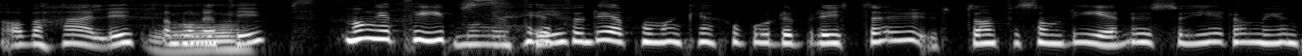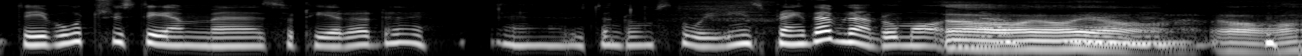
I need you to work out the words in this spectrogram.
Ja, vad härligt. Ja. Många tips. Många tips. Många tips. Jag funderar på om man kanske borde bryta ut dem. För som det är nu så är de ju inte i vårt system eh, sorterade eh, utan de står ju insprängda bland romanerna. Ja, ja, ja. ja.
